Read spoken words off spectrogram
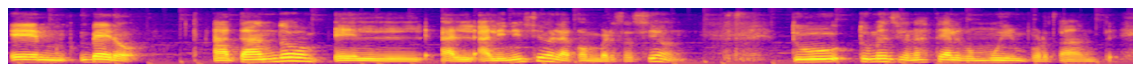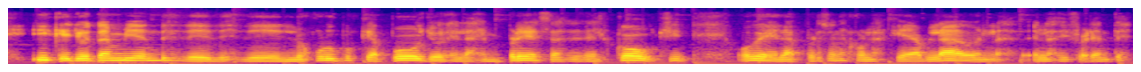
Eh, pero atando el, al, al inicio de la conversación, Tú, tú, mencionaste algo muy importante y que yo también desde, desde los grupos que apoyo, desde las empresas, desde el coaching o desde las personas con las que he hablado en las, en las diferentes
